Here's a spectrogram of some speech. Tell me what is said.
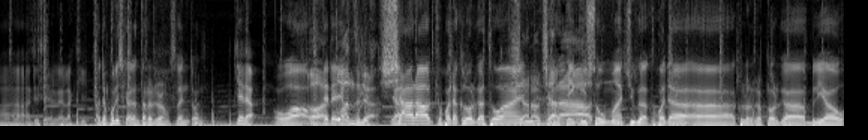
uh, adik saya lelaki. Ada polis kat antara orang selain tuan? Tiada. Wow. Oh, Kita ada tuan yang saja. Shout out kepada keluarga tuan. Shout out, shout Uh, Thank you out. so much juga kepada uh, keluarga-keluarga beliau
